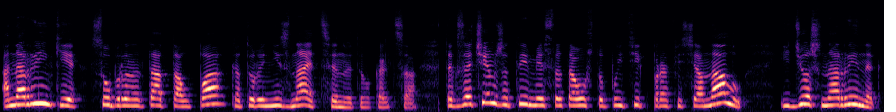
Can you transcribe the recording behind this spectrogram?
А на рынке собрана та толпа, которая не знает цену этого кольца. Так зачем же ты вместо того, чтобы идти к профессионалу, идешь на рынок,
